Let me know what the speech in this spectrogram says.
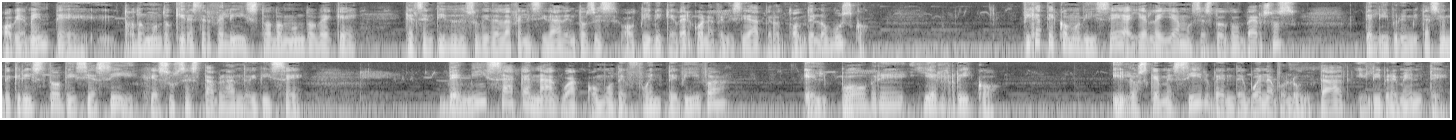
Obviamente, todo el mundo quiere ser feliz, todo el mundo ve que que el sentido de su vida es la felicidad, entonces, o tiene que ver con la felicidad, pero ¿dónde lo busco? Fíjate cómo dice, ayer leíamos estos dos versos del libro Imitación de Cristo, dice así, Jesús está hablando y dice, De mí sacan agua como de fuente viva el pobre y el rico, y los que me sirven de buena voluntad y libremente,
